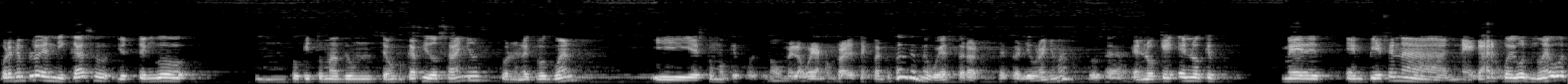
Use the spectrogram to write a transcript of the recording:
por ejemplo, en mi caso, yo tengo un poquito más de un, tengo casi dos años con el Xbox One y es como que pues no me la voy a comprar esta en cuanto salga, me voy a esperar, te perdí un año más. O sea, en lo que, en lo que me empiecen a negar juegos nuevos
